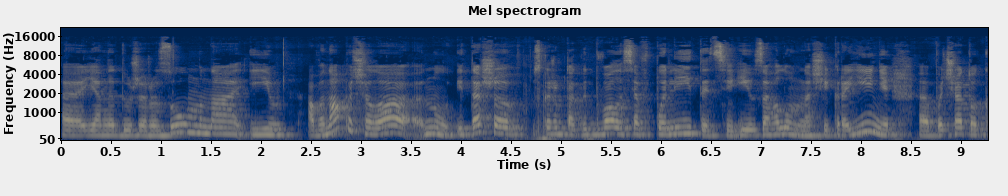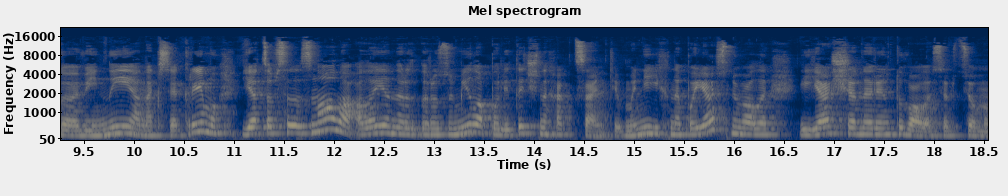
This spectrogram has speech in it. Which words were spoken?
е, я не дуже розумна, і а вона почала. Ну і те, що, скажімо так, відбувалося в політиці і взагалом в нашій країні е, початок війни, анексія Криму. Я це все знала, але я не розуміла політичних акцентів. Мені їх не пояснювали, і я ще не орієнтувалася в цьому.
